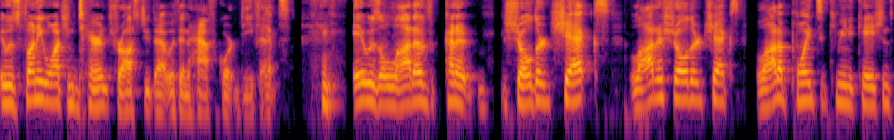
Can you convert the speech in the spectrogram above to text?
it was funny watching Terrence Ross do that within half court defense. it was a lot of kind of shoulder checks, a lot of shoulder checks, a lot of points of communications,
